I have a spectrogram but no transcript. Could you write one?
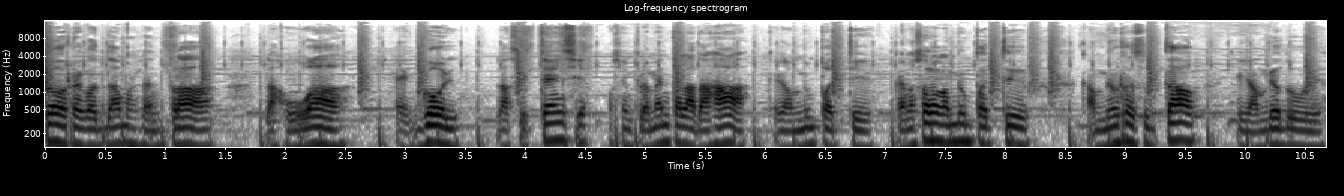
todos recordamos la entrada, la jugada, el gol, la asistencia o simplemente la tajada que cambió un partido. Que no solo cambió un partido, cambió un resultado y cambió tu vida.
